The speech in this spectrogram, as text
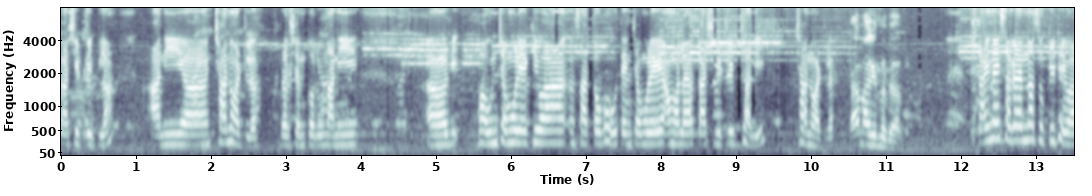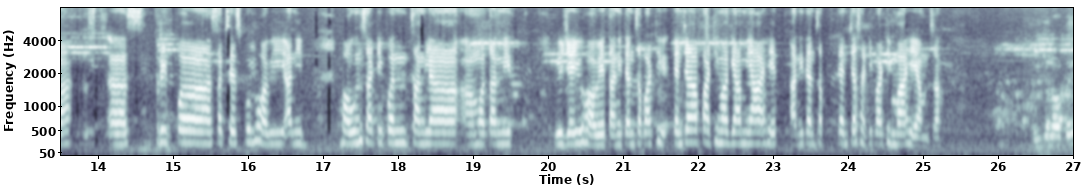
काशी ट्रिपला आणि छान वाटलं दर्शन करून. आणि भाऊंच्यामुळे किंवा सातव भाऊ त्यांच्यामुळे आम्हाला काशी ट्रिप झाली. छान वाटलं. काय मागितलं काही नाही सगळ्यांना सुखी ठेवा. ट्रिप सक्सेसफुल व्हावी आणि भाऊंसाठी पण चांगल्या मतांनी विजयी व्हावेत आणि त्यांचा पाठी त्यांच्या पाठीमागे आम्ही आहेत आणि त्यांचा त्यांच्यासाठी पाठिंबा आहे आमचा. तुमचं नाव काय?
